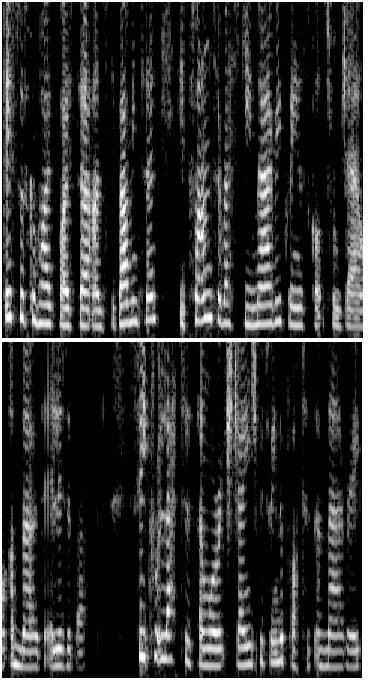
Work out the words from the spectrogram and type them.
This was comprised by Sir Anthony Babington, who planned to rescue Mary Queen of Scots from jail and murder Elizabeth. Secret letters then were exchanged between the plotters and Mary,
